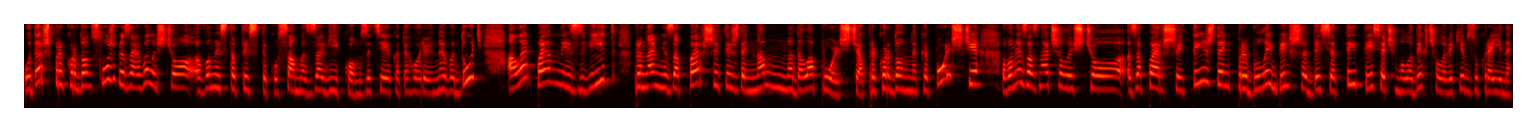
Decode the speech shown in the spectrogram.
У Держприкордонслужбі заявили, що вони статистику саме за віком за цією категорією не ведуть, але певний звіт, принаймні за перший тиждень, нам надала Польща. Прикордонники Польщі. Вони зазначили, що за перший тиждень прибули більше 10 тисяч молодих чоловіків з України,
